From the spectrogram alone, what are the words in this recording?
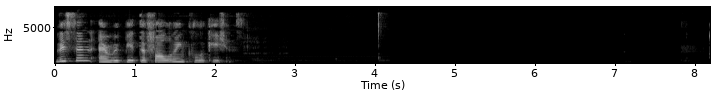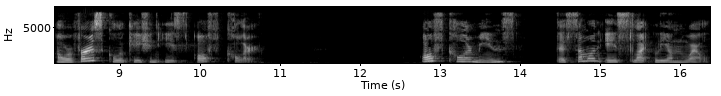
Listen and repeat the following collocations. Our first collocation is off color. Off color means that someone is slightly unwell.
